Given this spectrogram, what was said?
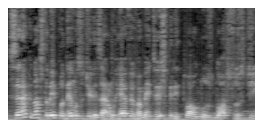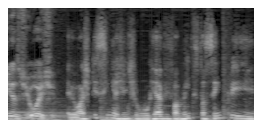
será que nós também podemos utilizar um reavivamento espiritual nos nossos dias de hoje? Eu acho que sim, a gente o reavivamento está sempre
